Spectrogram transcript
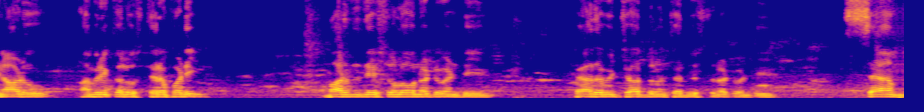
ఈనాడు అమెరికాలో స్థిరపడి భారతదేశంలో ఉన్నటువంటి పేద విద్యార్థులను చదివిస్తున్నటువంటి శామ్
